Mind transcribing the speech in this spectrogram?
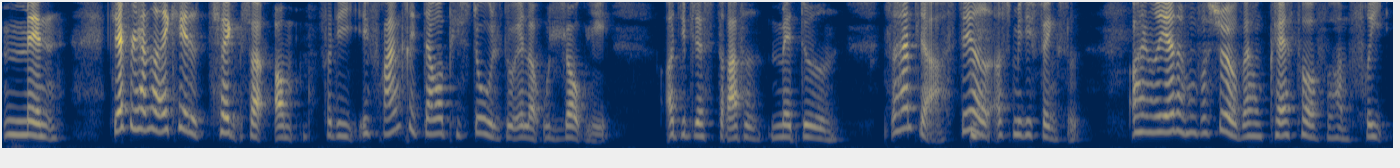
Men Jeffrey han havde ikke helt tænkt sig om, fordi i Frankrig der var pistoldueller ulovlige og de bliver straffet med døden. Så han bliver arresteret og smidt i fængsel. Og Henrietta, hun forsøger, hvad hun kan for at få ham fri.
